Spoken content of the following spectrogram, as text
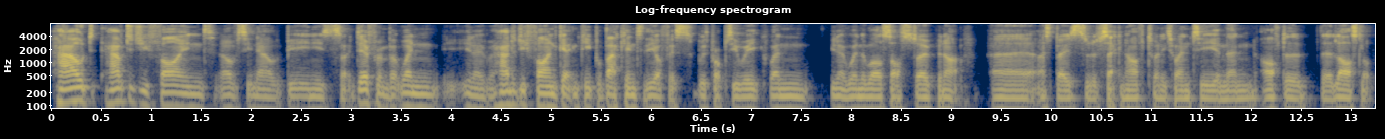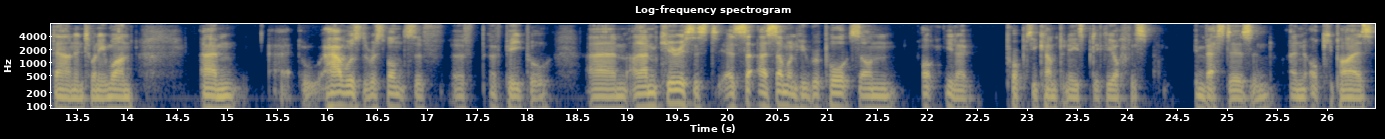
how how did you find obviously now being used slightly different but when you know how did you find getting people back into the office with property week when you know when the world started to open up uh, i suppose sort of second half of 2020 and then after the last lockdown in 21 um, how was the response of of, of people um, and i'm curious as, to, as, as someone who reports on you know property companies, particularly office investors and and occupiers.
